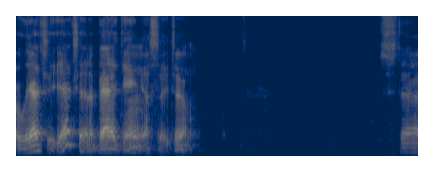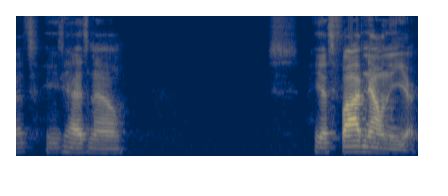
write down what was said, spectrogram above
Oh, he actually he actually had a bad game yesterday too. Stats. He has now. He has five now in the year,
